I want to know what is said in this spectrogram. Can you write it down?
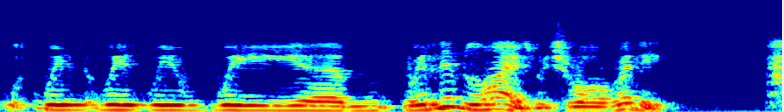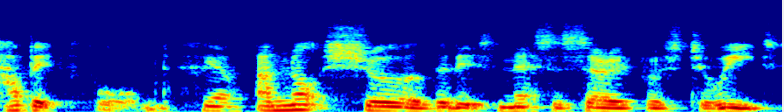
we we we we um, we live lives which are already habit formed. Yeah. I'm not sure that it's necessary for us to eat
